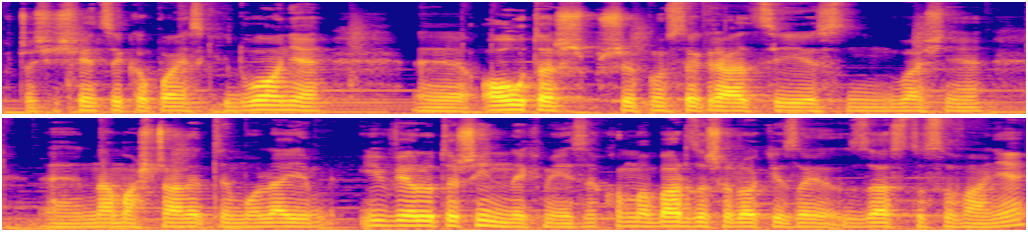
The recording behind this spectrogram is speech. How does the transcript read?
w czasie święceń kapłańskich dłonie, ołtarz przy konsekracji jest właśnie namaszczany tym olejem i w wielu też innych miejscach. On ma bardzo szerokie za, zastosowanie,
